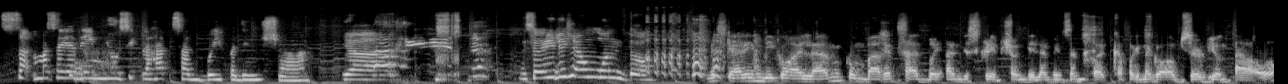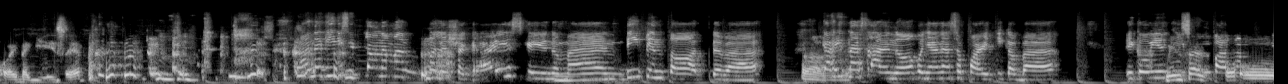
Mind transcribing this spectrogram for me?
sa, masaya na yung music, lahat sad boy pa din siya. Yeah. May sarili siyang mundo. Miss Carrie, hindi ko alam kung bakit sad boy ang description nila minsan pag, kapag nag-observe yung tao o nag-iisip. ah, nag-iisip lang naman pala siya, guys. Kayo naman. Deep in thought, di ba? Ah. Kahit nasa ano, kunya nasa party ka ba, ikaw yung minsan, tipo parang, oo.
